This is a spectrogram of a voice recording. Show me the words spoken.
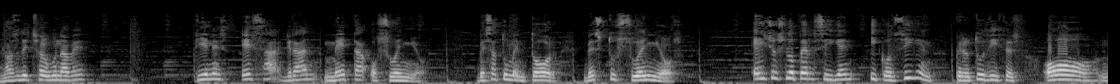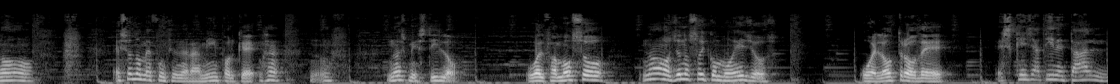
¿Lo has dicho alguna vez? Tienes esa gran meta o sueño. Ves a tu mentor, ves tus sueños. Ellos lo persiguen y consiguen, pero tú dices, oh, no, eso no me funcionará a mí porque no es mi estilo. O el famoso, no, yo no soy como ellos. O el otro de, es que ella tiene tal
